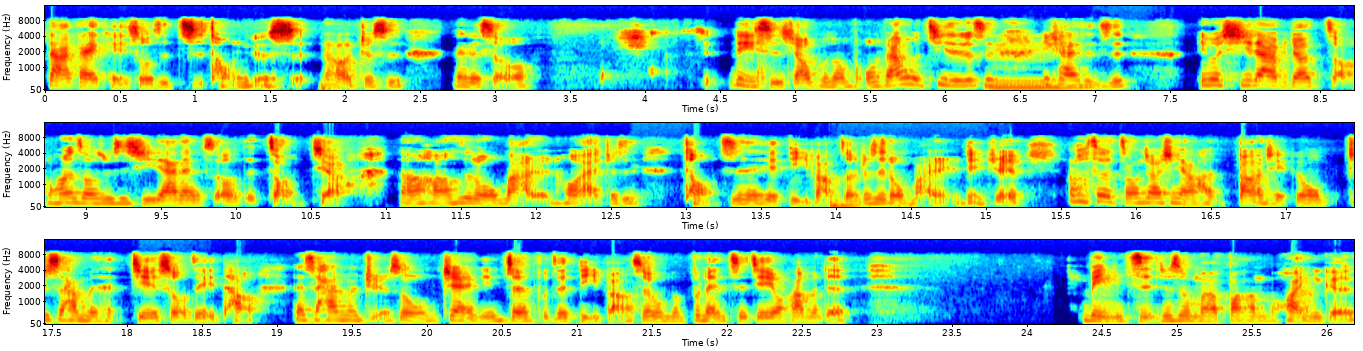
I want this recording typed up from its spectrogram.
大概可以说是指同一个神，然后就是那个时候历史小补充，我反正我记得就是一开始是。因为希腊比较早，然后那时候就是希腊那个时候的宗教，然后好像是罗马人后来就是统治那些地方之后，就是罗马人有点觉得哦，这个宗教信仰很棒，而且跟我们就是他们很接受这一套，但是他们觉得说我们既然已经征服这地方，所以我们不能直接用他们的名字，就是我们要帮他们换一个，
